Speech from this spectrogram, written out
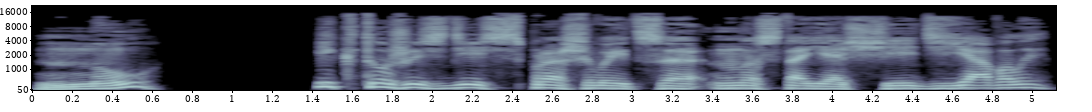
«Ну? И кто же здесь, спрашивается, настоящие дьяволы?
